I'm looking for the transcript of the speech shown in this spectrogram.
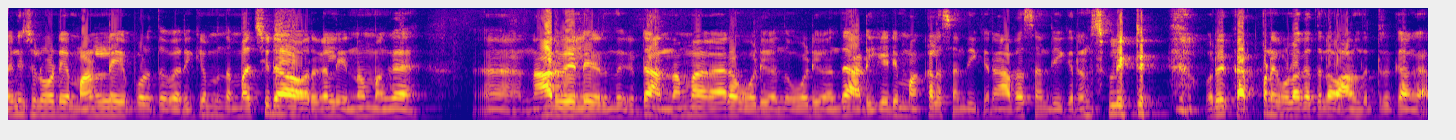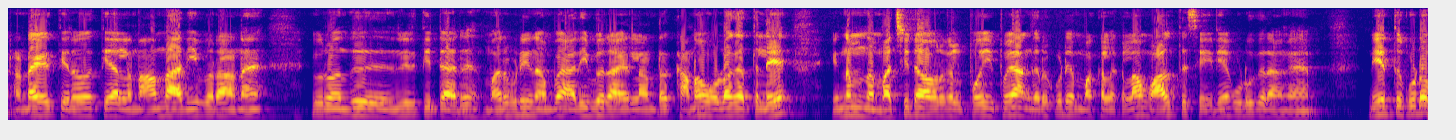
வெனிசுலாவுடைய மனநிலையை பொறுத்த வரைக்கும் இந்த மச்சிடா அவர்கள் இன்னும் அங்கே நார்வேல இருந்துக்கிட்டு அந்த அம்மா வேறு ஓடி வந்து ஓடி வந்து அடிக்கடி மக்களை சந்திக்கிறேன் அதை சந்திக்கிறேன்னு சொல்லிட்டு ஒரு கற்பனை உலகத்தில் வாழ்ந்துட்டு இருக்காங்க. ரெண்டாயிரத்தி இருபத்தி ஏழில் நான் தான் அதிபரான இவர் வந்து நிறுத்திட்டாரு. மறுபடியும் நம்ம அதிபர் ஆயிடலான்ற கனவு உலகத்திலே இன்னும் இந்த மச்சிடா அவர்கள் போய் போய் அங்கே இருக்கக்கூடிய மக்களுக்கெல்லாம் வாழ்த்து செய்தியாக கொடுக்குறாங்க. நேற்று கூட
